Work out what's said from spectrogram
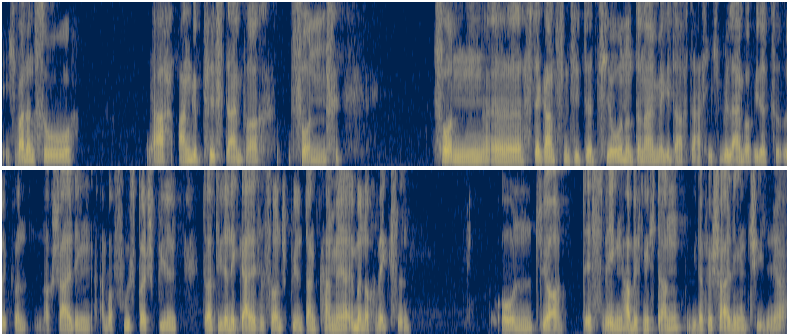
ich war dann so, ja, angepisst einfach von, von äh, der ganzen Situation und dann habe ich mir gedacht, ach, ich will einfach wieder zurück und nach Schalding einfach Fußball spielen, dort wieder eine geile Saison spielen und dann kann man ja immer noch wechseln. Und ja, deswegen habe ich mich dann wieder für Schalding entschieden, ja.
